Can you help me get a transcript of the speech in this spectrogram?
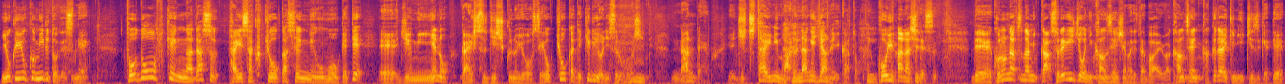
よくよく見るとですね都道府県が出す対策強化宣言を設けて、えー住民への外出自粛の要請を強化できるようにする方針って、なんだよ、自治体に丸投げじゃねえかと、い。こういう話です。で、この夏並みか、それ以上に感染者が出た場合は、感染拡大期に位置づけて、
